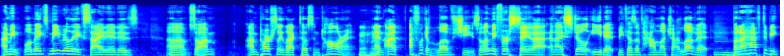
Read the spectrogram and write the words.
I mean, what makes me really excited is um, so I'm. I'm partially lactose intolerant, mm-hmm. and I, I fucking love cheese. So let me first say that, and I still eat it because of how much I love it. Mm. But I have to be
